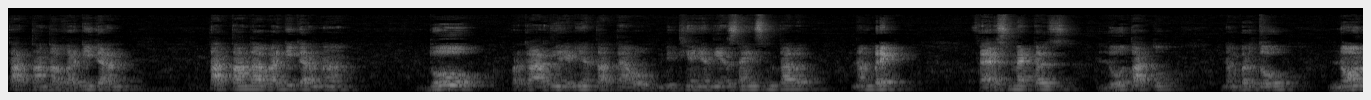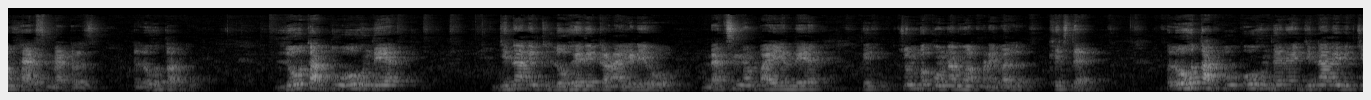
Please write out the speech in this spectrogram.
ਧਾਤਾਂ ਦਾ ਵਰਗੀਕਰਨ। ਧਾਤਾਂ ਦਾ ਵਰਗੀਕਰਨ ਦੋ ਪ੍ਰਕਾਰ ਦੀਆਂ ਜਿਹੜੀਆਂ ਧਾਤਾਂ, ਉਹ ਲਿਖੀਆਂ ਜਾਂਦੀਆਂ ਸਾਇੰਸ ਮੁਤਾਬਕ। ਨੰਬਰ 1 ਫੈਰਸ ਮੈਟਲਸ ਲੋਹ ਧਾਤੂ। ਨੰਬਰ 2 ਨਾਨ ਫੈਰਸ ਮੈਟਲਸ ਲੋਹ ਧਾਤੂ। ਲੋਹ ਧਾਤੂ ਉਹ ਹੁੰਦੇ ਆ, ਜਿਨ੍ਹਾਂ ਦੇ ਵਿੱਚ ਲੋਹੇ ਦੇ ਕਣਾਂ ਜਿਹੜੇ ਉਹ ਮੈਕਸਿਮਮ ਪਾਏ ਜਾਂਦੇ ਆ ਤੇ ਚੁੰਬਕ ਉਹਨਾਂ ਨੂੰ ਆਪਣੇ ਵੱਲ ਖਿੱਚਦਾ ਹੈ। ਲੋਹ ਧਾਤੂ ਉਹ ਹੁੰਦੇ ਨੇ ਜਿਨ੍ਹਾਂ ਦੇ ਵਿੱਚ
